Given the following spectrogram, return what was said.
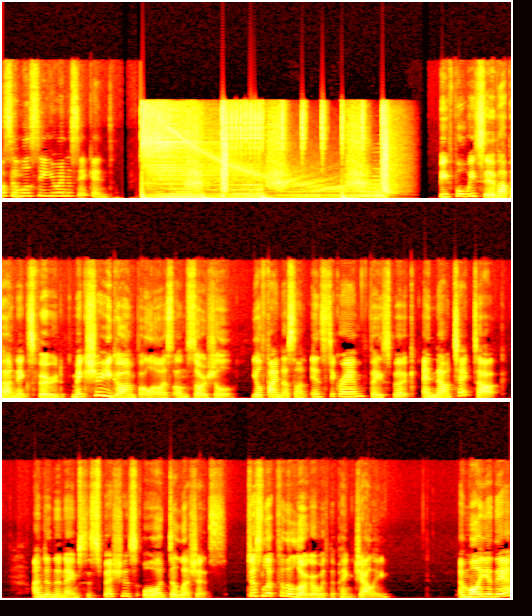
Okay. So we'll see you in a second. Before we serve up our next food, make sure you go and follow us on social. You'll find us on Instagram, Facebook, and now TikTok under the name Suspicious or Delicious. Just look for the logo with the pink jelly. And while you're there,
